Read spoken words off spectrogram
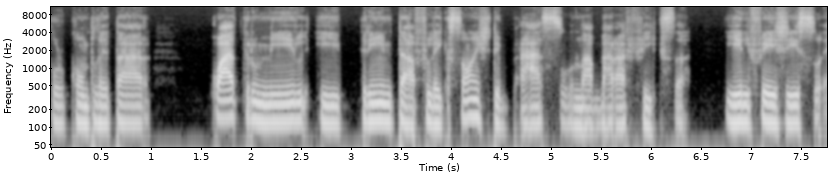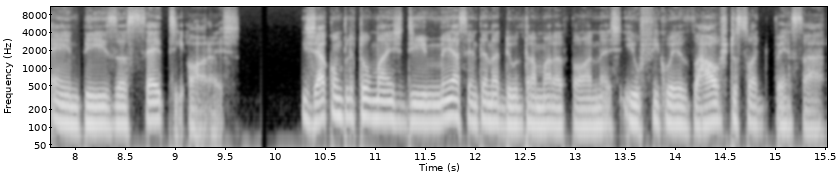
por completar 4.030 flexões de braço na barra fixa. E ele fez isso em 17 horas já completou mais de meia centena de ultramaratonas e eu fico exausto só de pensar.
